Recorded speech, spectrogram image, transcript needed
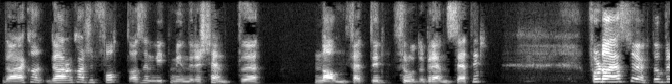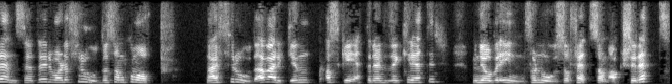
Det har, det har han kanskje fått av sin litt mindre kjente navnfetter Frode Brensæter. For da jeg søkte opp Brensæter, var det Frode som kom opp. Nei, Frode er verken asketer eller dekreter, men jobber innenfor noe så fett som aksjerett.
